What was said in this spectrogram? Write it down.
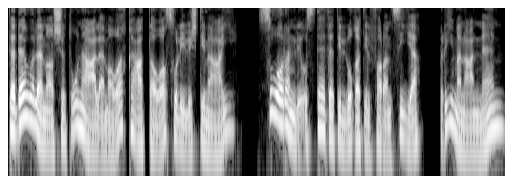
تداول ناشطون على مواقع التواصل الاجتماعي صورا لأستاذة اللغة الفرنسية ريما عنان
